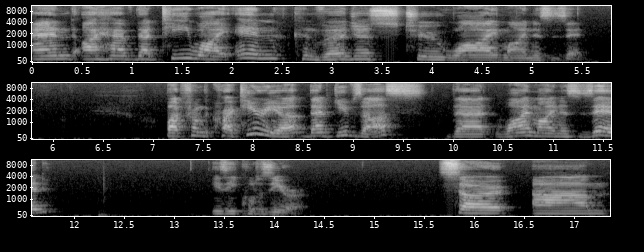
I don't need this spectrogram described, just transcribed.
and I have that tyn converges to y minus z. But from the criteria, that gives us that y minus z is equal to 0. So, um,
